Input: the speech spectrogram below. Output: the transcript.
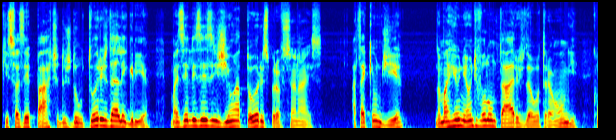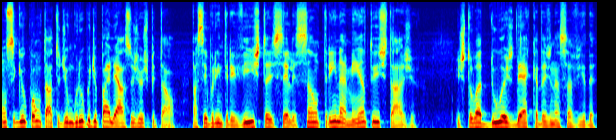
quis fazer parte dos Doutores da Alegria, mas eles exigiam atores profissionais. Até que um dia, numa reunião de voluntários da outra ONG, consegui o contato de um grupo de palhaços de hospital. Passei por entrevistas, seleção, treinamento e estágio. Estou há duas décadas nessa vida,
